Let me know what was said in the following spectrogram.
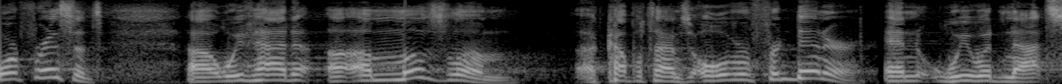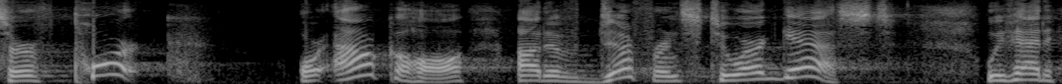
Or, for instance, uh, we've had a, a Muslim a couple times over for dinner, and we would not serve pork or alcohol out of deference to our guest. We've had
